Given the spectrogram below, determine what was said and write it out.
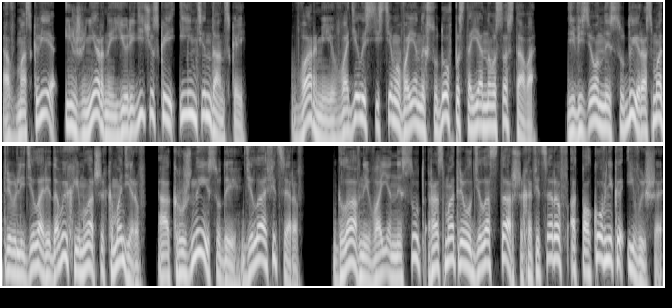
а в Москве — инженерной, юридической и интендантской. В армии вводилась система военных судов постоянного состава. Дивизионные суды рассматривали дела рядовых и младших командиров, а окружные суды — дела офицеров. Главный военный суд рассматривал дела старших офицеров от полковника и выше.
